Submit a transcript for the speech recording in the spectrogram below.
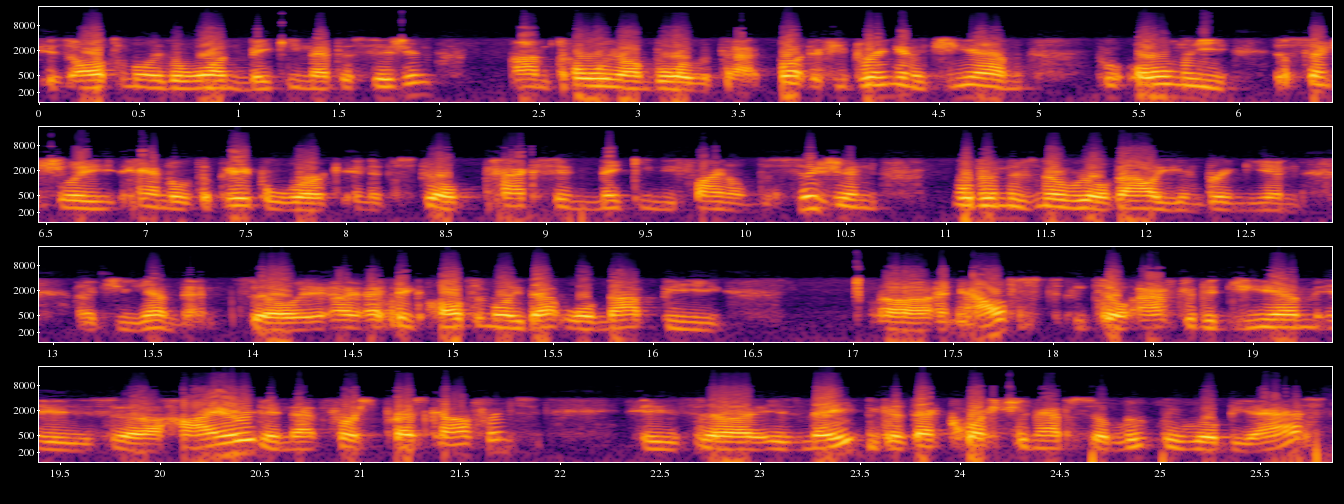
is ultimately the one making that decision, I'm totally on board with that. But if you bring in a GM who only essentially handles the paperwork and it's still Paxson making the final decision, well, then there's no real value in bringing in a GM then. So I, I think ultimately that will not be uh, announced until after the GM is uh, hired and that first press conference is uh, is made because that question absolutely will be asked.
